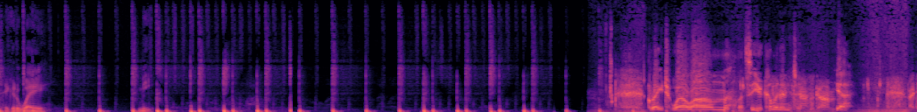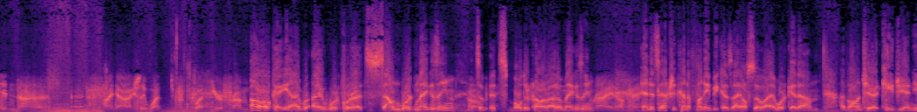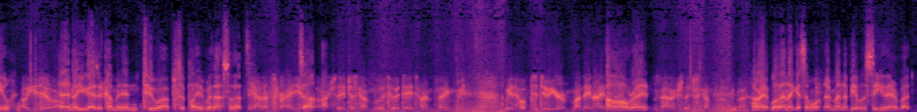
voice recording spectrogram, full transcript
Take it away, me. Great. Well, um, let's see. You're coming into. Ask, um, Yeah. I didn't uh, find out actually what what you're from. Oh, okay. Yeah, I, I work for a Soundboard magazine. It's a Okay. it's Boulder, Colorado magazine. Right. Okay. And it's actually kind of funny because I also I work at um I volunteer at KGNU, oh, you do. and I know you guys are coming in to uh, to play with us. So that's yeah, that's right. Yeah. So- so actually, it just got moved to a daytime thing. We we had hoped to do your Monday night. oh right. That actually just got moved. But All right. Well, then I guess I won't. I might not be able to see you there, but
